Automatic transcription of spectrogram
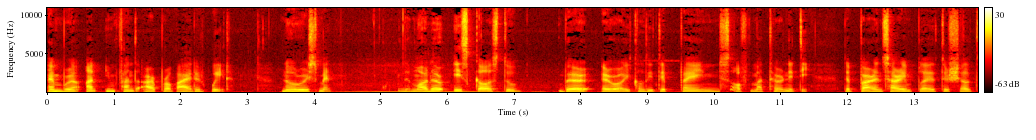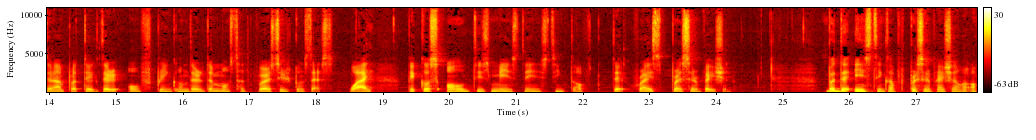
embryo and infant are provided with nourishment. The mother is caused to bear heroically the pains of maternity. The parents are employed to shelter and protect their offspring under the most adverse circumstances. Why? Because all this means the instinct of the race preservation. But the instinct of preservation of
